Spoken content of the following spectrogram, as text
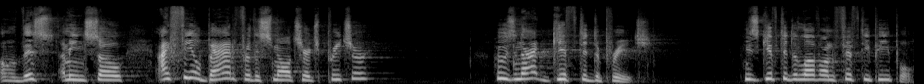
Oh, this, I mean, so I feel bad for the small church preacher who's not gifted to preach. He's gifted to love on 50 people.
